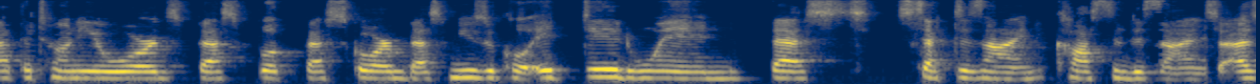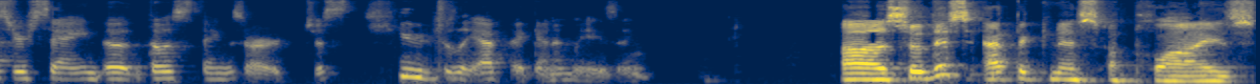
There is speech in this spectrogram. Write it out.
at the Tony Awards, Best Book, Best Score, and Best Musical, it did win Best Set Design, Costume Design. So as you're saying, the, those things are just hugely epic and amazing. Uh, so this epicness applies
